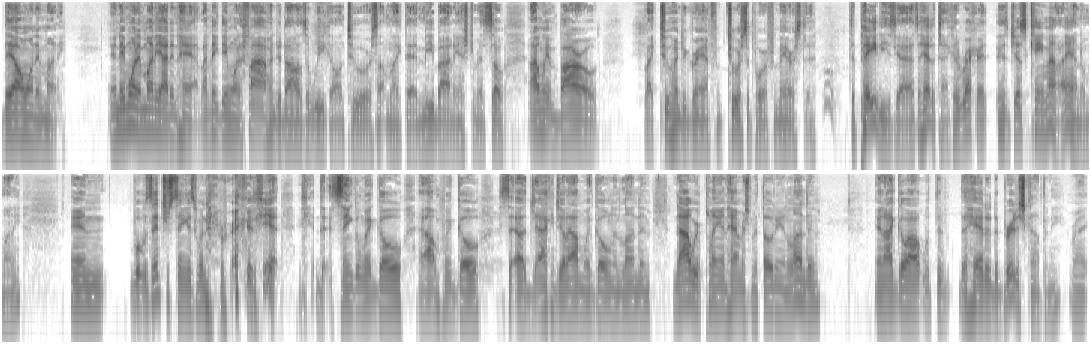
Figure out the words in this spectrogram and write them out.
They all wanted money. And they wanted money I didn't have. I think they wanted five hundred dollars a week on tour or something like that. Me buying the instruments. So I went and borrowed like two hundred grand from tour support from Arista to pay these guys ahead of time because the record has just came out. I had no money. And what was interesting is when that record hit, the single went gold, album went gold, uh, Jack and Jill album went gold in London. Now we're playing Hammersmith Odeon in London and I go out with the the head of the British company, right?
